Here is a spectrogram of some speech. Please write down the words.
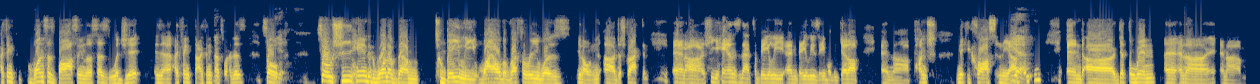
I think one says "boss" and the other says "legit." Is I think I think that's what it is. So. yeah. So she handed one of them to Bayley while the referee was, you know, uh, distracted. And uh, she hands that to Bayley, and Bayley is able to get up and uh, punch Nikki Cross in the Yeah. abdomen and uh, get the win and and, uh, and um,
